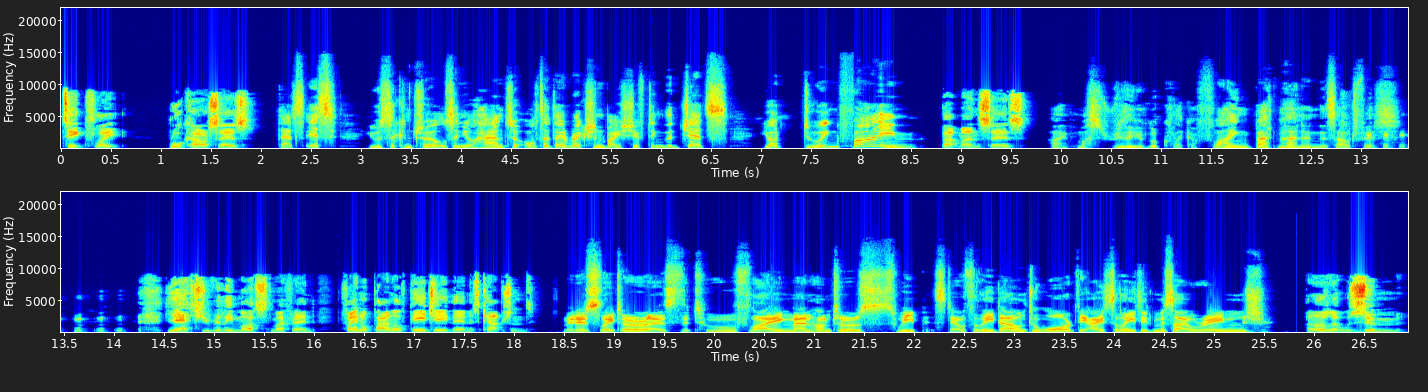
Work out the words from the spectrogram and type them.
take flight. Roh Kar says, That's it. Use the controls in your hand to alter direction by shifting the jets. You're doing fine. Batman says, I must really look like a flying Batman in this outfit. Yes, you really must, my friend. Final panel of page 8 then is captioned. Minutes later, as the two flying manhunters sweep stealthily down toward the isolated missile range, Another little zoom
